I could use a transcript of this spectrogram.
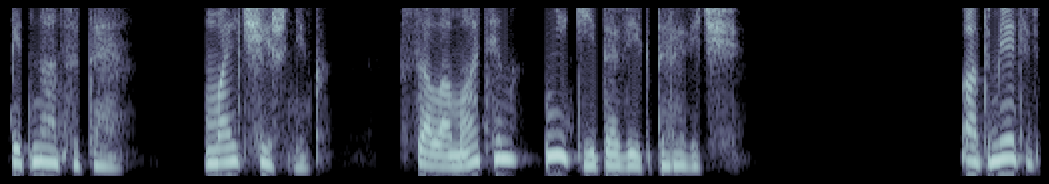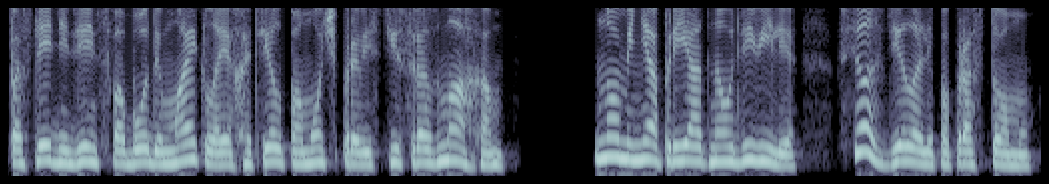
15. Мальчишник. Соломатин Никита Викторович. Отметить последний день свободы Майкла я хотел помочь провести с размахом. Но меня приятно удивили. Все сделали по-простому.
